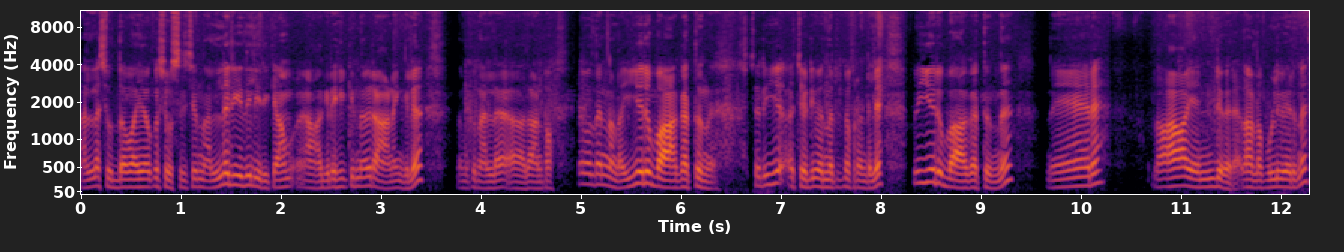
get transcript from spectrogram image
നല്ല ശുദ്ധവായുവൊക്കെ ശ്വസിച്ച് നല്ല രീതിയിൽ ഇരിക്കാൻ ആഗ്രഹിക്കുന്നവരാണെങ്കിൽ നമുക്ക് നല്ല അതാണ് അതുപോലെ തന്നെ ഉണ്ടോ ഈ ഒരു ഭാഗത്തുനിന്ന് ചെറിയ ചെടി വന്നിട്ടുണ്ട് ഫ്രണ്ടിൽ ഈ ഒരു ഭാഗത്തുനിന്ന് നേരെ ആ എൻഡ് വരെ. അതാണ് പുള്ളി വരുന്നത്.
